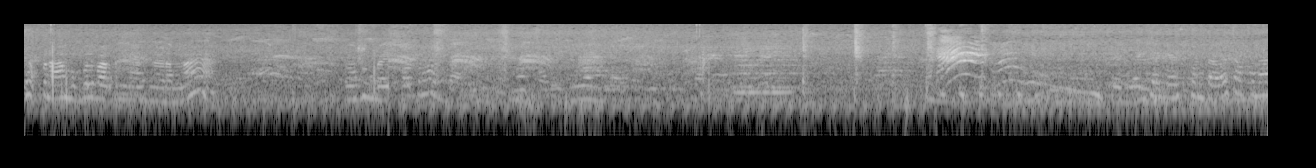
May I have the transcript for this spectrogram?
చెప్పనా ముగ్గులు పడుతుంది అంటున్నాడమ్మా. కోసం బయట పోతాం వద్దా? వైజాగ్ వేసుకుంటావా చెప్పనా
